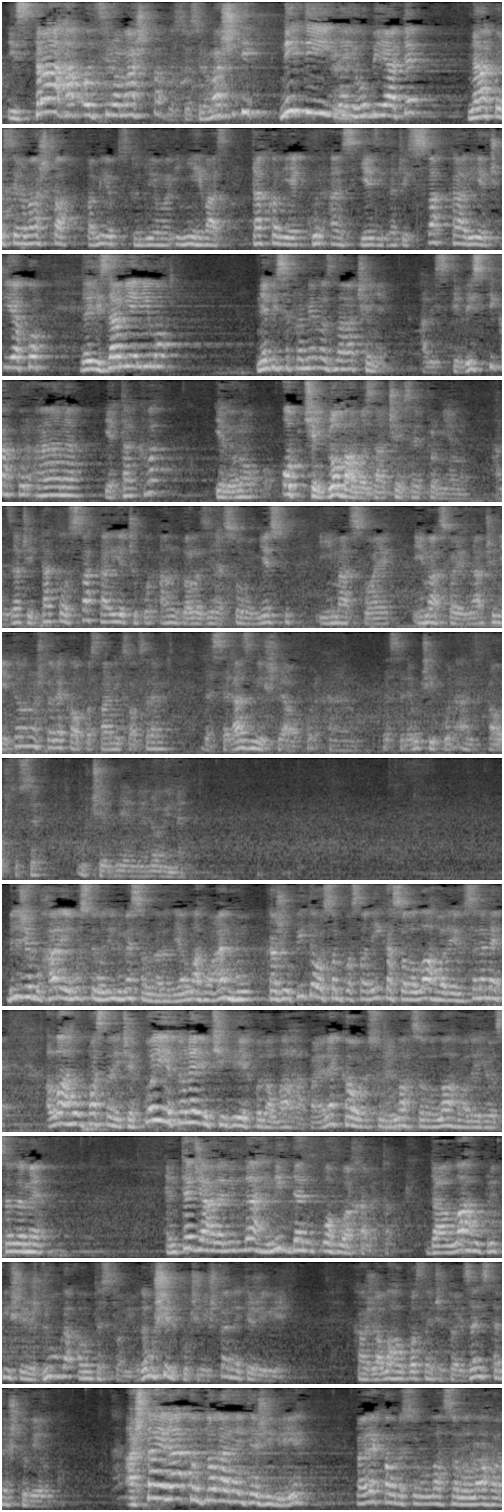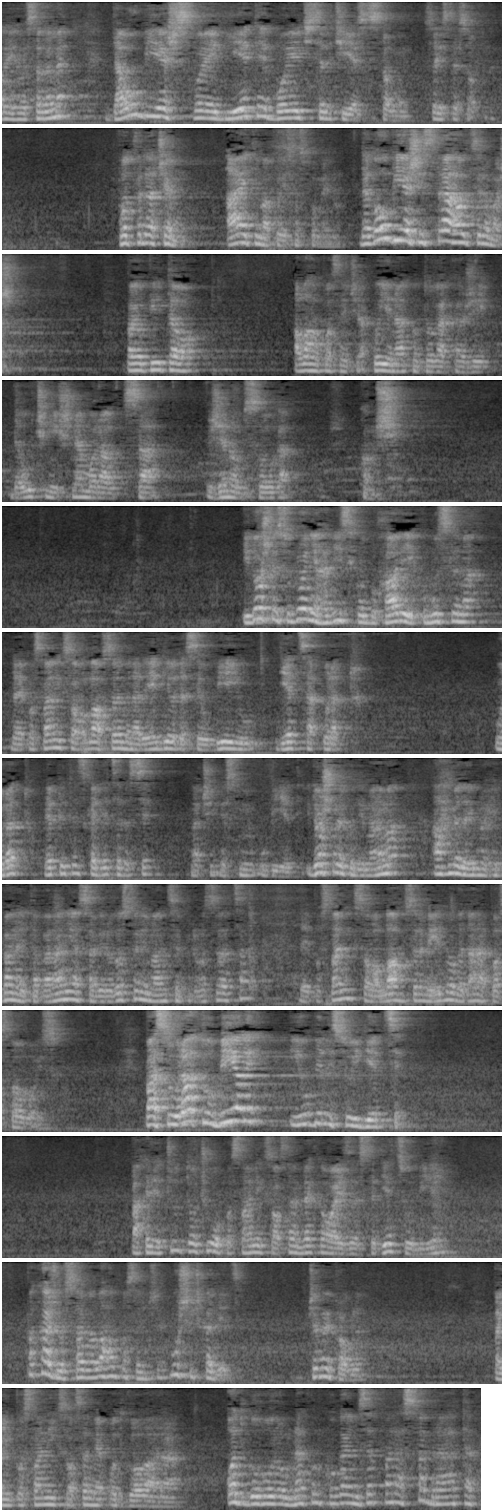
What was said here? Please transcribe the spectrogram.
iz straha od siromaštva, da se osiromašiti, niti da ih ubijate nakon siromaštva, pa mi obskrbujemo i njih vas. Takav je kuranski jezik, znači svaka riječ, iako da ih zamijenimo, ne bi se promijenilo značenje, ali stilistika Kur'ana je takva, jer je ono opće i globalno značenje se ne promijenilo. Ali znači tako svaka riječ u Kur'anu dolazi na svom mjestu i ima svoje, ima svoje značenje. I to je ono što je rekao poslanik Salosrem, da se razmišlja o Kur'anu, da se ne uči Kur'an kao što se uče dnevne novine. Biliže Buhari i Muslim od Ibn Mesauda radijallahu anhu, kaže, upitao sam poslanika sallallahu alaihi vseleme, Allahu poslaniće, koji je to najveći grijeh kod Allaha? Pa je rekao Rasulullah sallallahu alaihi wasallame, en teđa'ala lillahi niddan wa huwa khalatak. Da Allahu pripišeš druga, a on te stvorio. Da mu širku činiš, to je najteži grijeh. Kaže Allahu poslaniće, to je zaista nešto veliko. A šta je nakon toga najteži grijeh? Pa je rekao Rasulullah sallallahu alaihi wasallame, da ubiješ svoje dijete bojeći se da će jesti s tobom, sa iste sofne. Potvrda čemu? Ajetima koje smo spomenuli. Da ga ubiješ iz straha od siromaštva. Pa je upitao Allahu poslaniče, a koji je nakon toga kaže da učiniš nemoral sa ženom svoga komši. I došli su brojni hadisi kod Buharije i kod muslima da je poslanik sallallahu sallam naredio da se ubijaju djeca u ratu. U ratu, neprijateljska djeca da se, znači, ne smiju ubijeti. I došlo je kod imama Ahmeda ibn Hibana i Tabaranija sa vjerodostojnim lancem prenosilaca da je poslanik sallallahu sallam jednog dana postao vojsku. Pa su u ratu ubijali i ubili su i djece. Pa kad je to čuo poslanik sa sallam rekao je za se djecu ubijali, pa kaže ostavio Allaho poslaniče, mušička djeca. Čemu je problem? Pa im poslanik sa sallam odgovara odgovorom nakon koga im zatvara sva vrata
